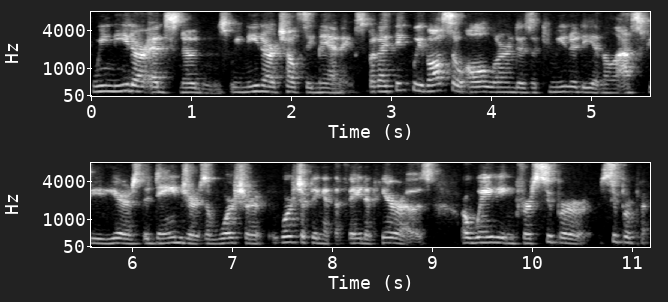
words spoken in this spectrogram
we need our Ed Snowdens, we need our Chelsea Mannings, but I think we've also all learned as a community in the last few years the dangers of worship, worshiping at the fate of heroes or waiting for super super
